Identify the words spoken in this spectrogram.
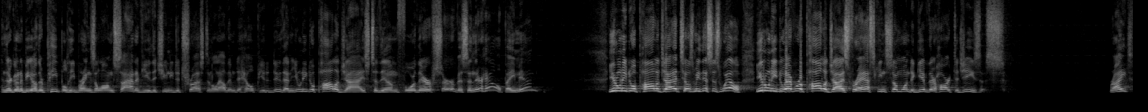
And there are going to be other people he brings alongside of you that you need to trust and allow them to help you to do that. And you don't need to apologize to them for their service and their help. Amen? You don't need to apologize. It tells me this as well. You don't need to ever apologize for asking someone to give their heart to Jesus. Right?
